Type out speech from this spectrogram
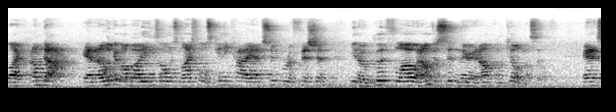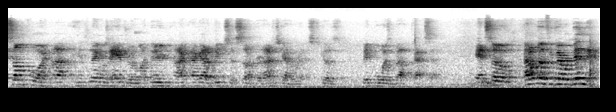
Like, I'm dying. And I look at my buddy, he's on this nice little skinny kayak, super efficient you know, good flow, and I'm just sitting there and I'm, I'm killing myself. And at some point, I, his name was Andrew. I'm like, dude, I, I got to beach this sucker, and I just got to rest because big boy's about to pass out. And so I don't know if you've ever been there.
